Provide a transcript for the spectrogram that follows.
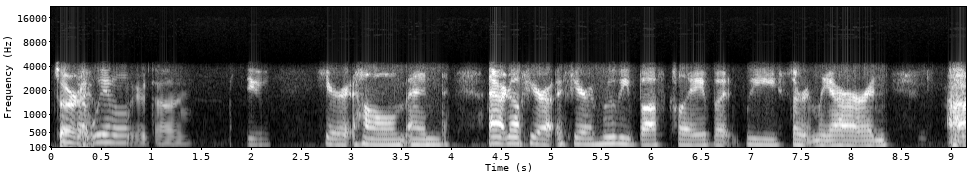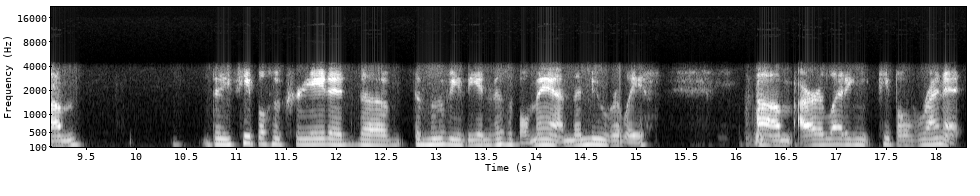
It's all right. but we'll Weird time. do here at home, and I don't know if you're if you're a movie buff, Clay, but we certainly are, and um, the people who created the the movie The Invisible Man, the new release, Mhm. um, are letting people rent it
